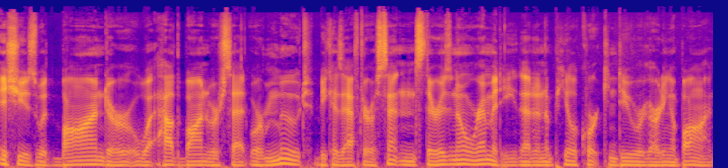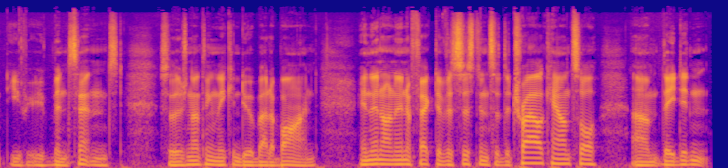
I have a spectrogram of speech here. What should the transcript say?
issues with bond or what, how the bond were set were moot because after a sentence, there is no remedy that an appeal court can do regarding a bond. You've, you've been sentenced, so there's nothing they can do about a bond. And then on ineffective assistance of the trial counsel, um, they didn't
